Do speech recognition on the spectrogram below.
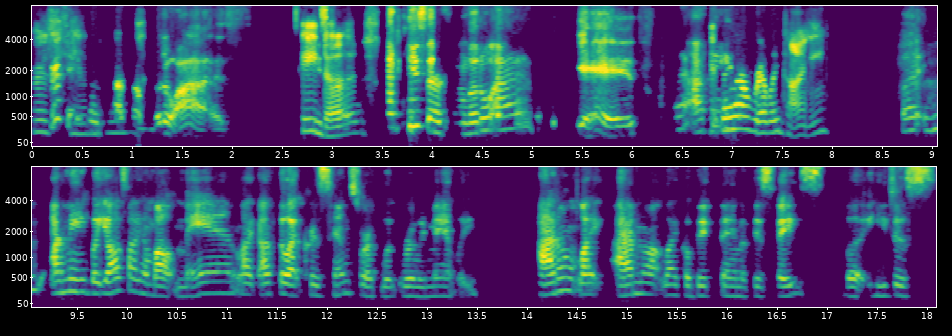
Chris Chris. Evans got some little eyes. He does. he said some little eyes. Yes. Yeah, I They are really tiny. but I mean, but y'all talking about man, like I feel like Chris Hemsworth looked really manly. I don't like, I'm not like a big fan of his face, but he just,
